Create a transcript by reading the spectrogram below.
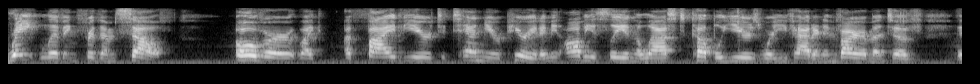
great living for themselves over like a five year to 10 year period. I mean, obviously, in the last couple years where you've had an environment of uh,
